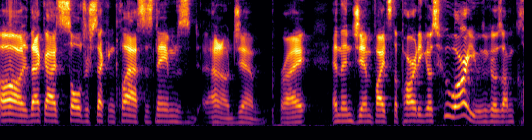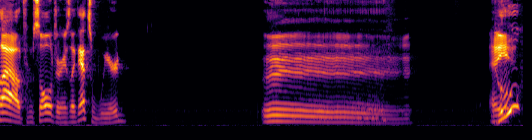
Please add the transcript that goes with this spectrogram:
"Oh, that guy's soldier second class. His name's I don't know Jim, right?" And then Jim fights the party. He goes, "Who are you?" And he goes, "I'm Cloud from Soldier." And he's like, "That's weird." Mm. And he- Who?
